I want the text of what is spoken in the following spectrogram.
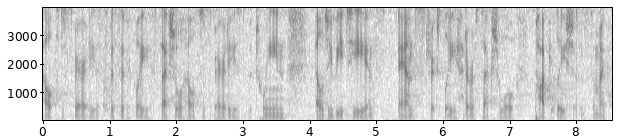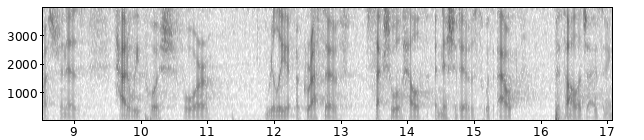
health disparities, specifically sexual health disparities between LGBT and, and strictly heterosexual populations. So my question is, how do we push for really aggressive sexual health initiatives without pathologizing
